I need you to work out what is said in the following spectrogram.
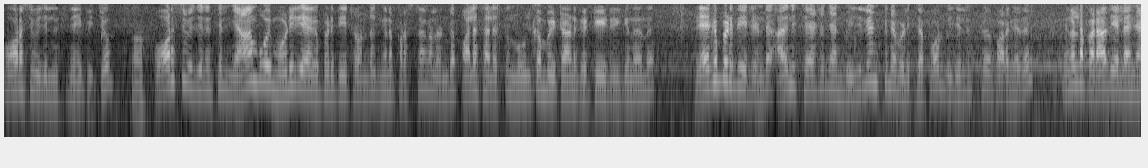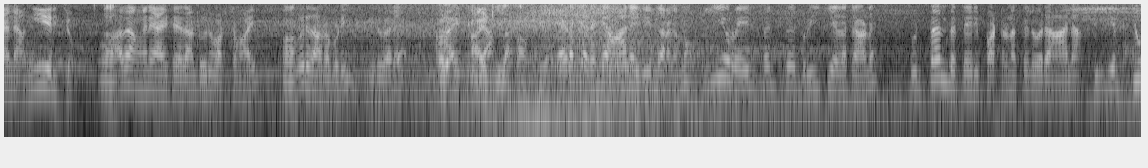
ഫോറസ്റ്റ് വിജിലൻസിനെ ഏൽപ്പിച്ചു. ഫോറസ്റ്റ് വിജിലൻസിൽ ഞാൻ പോയി മൊഴി രേഖപ്പെടുത്തിയിട്ടുണ്ട്. ഇങ്ങനെ പ്രശ്നങ്ങളുണ്ട്. പല സ്ഥലത്തും നൂൽക്കമ്പിട്ടാണ് കെട്ടിയിട്ടിരിക്കുന്നതെന്ന് രേഖപ്പെടുത്തിയിട്ടുണ്ട്. അതിനുശേഷം ഞാൻ വിജിലൻസിനെ വിളിച്ചപ്പോൾ വിജിലൻസ് പറഞ്ഞത് നിങ്ങളുടെ പരാതിയെല്ലാം ഞാൻ അംഗീകരിച്ചു. അത് അങ്ങനെ ആയിട്ട് ഏതാണ്ട് ഒരു വർഷമായി. ഒരു നടപടി ഇതുവരെ ആയിട്ടില്ല. ഇടയ്ക്കിടയ്ക്ക് ആന ഇതിൽ നിന്ന് ഇറങ്ങുന്നു. ഈ റെയിൽ ഫെൻസ് ബ്രീച്ച് ചെയ്തിട്ടാണ് സുൽത്താൻ ബത്തേരി പട്ടണത്തിൽ ഒരു ആന പി എം ടു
